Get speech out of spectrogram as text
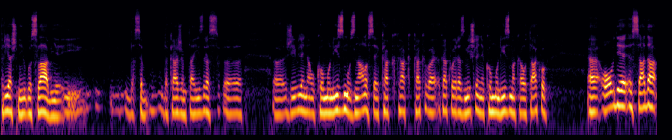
prijašnje Jugoslavije i da se, da kažem, taj izraz življenja u komunizmu, znalo se kak, kak, kakvo je razmišljanje komunizma kao takvog. Ovdje sada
